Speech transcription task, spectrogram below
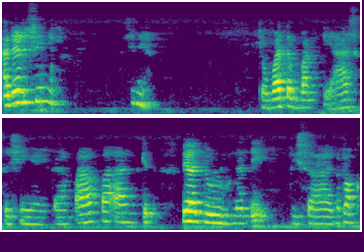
ada di sini. Sini ya? Coba tebak ya squishy-nya kenapa apaan kita lihat dulu nanti bisa tebak.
